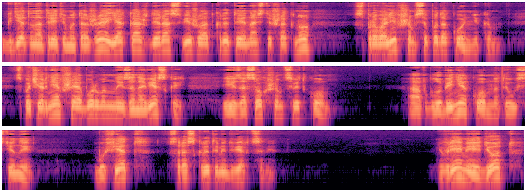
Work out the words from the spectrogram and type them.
где-то на третьем этаже я каждый раз вижу открытое настежь окно с провалившимся подоконником, с почерневшей оборванной занавеской и засохшим цветком. А в глубине комнаты у стены буфет с раскрытыми дверцами. Время идет,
